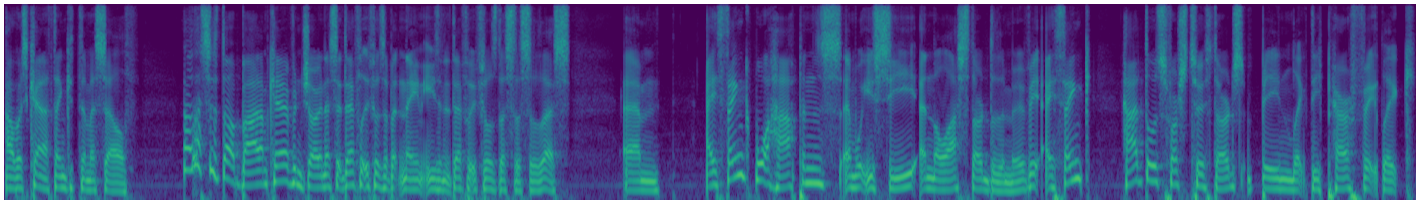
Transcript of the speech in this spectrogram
I was kind of thinking to myself, Oh, this is not bad. I'm kind of enjoying this. It definitely feels a bit nineties and it definitely feels this, this, or this. Um I think what happens and what you see in the last third of the movie, I think had those first two thirds been like the perfect like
